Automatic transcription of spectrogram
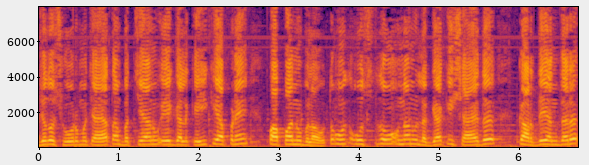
ਜਦੋਂ ਸ਼ੋਰ ਮਚਾਇਆ ਤਾਂ ਬੱਚਿਆਂ ਨੂੰ ਇਹ ਗੱਲ ਕਹੀ ਕਿ ਆਪਣੇ ਪਾਪਾ ਨੂੰ ਬੁਲਾਓ। ਤਾਂ ਉਸ ਤੋਂ ਉਹਨਾਂ ਨੂੰ ਲੱਗਿਆ ਕਿ ਸ਼ਾਇਦ ਘਰ ਦੇ ਅੰਦਰ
